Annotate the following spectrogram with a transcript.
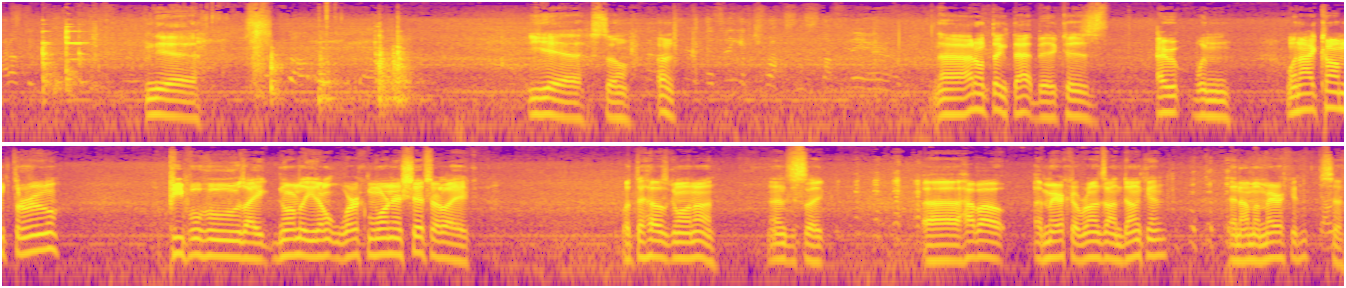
I don't think. Yeah, yeah. So, uh, If they get trucks and stuff there. uh, I don't think that big because when when I come through, people who like normally don't work morning shifts are like, "What the hell's going on?" And I'm just like, uh, "How about America runs on Dunkin', and I'm American." So,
